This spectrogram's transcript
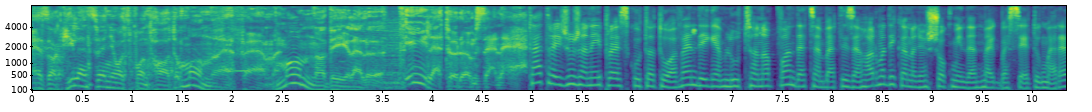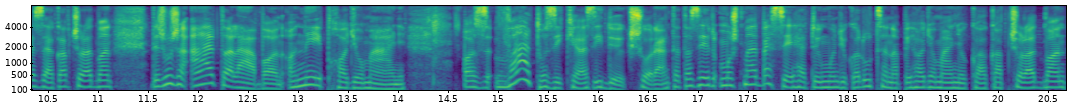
Ez a 98.6 Manna FM. Manna délelőtt. Életöröm zene. Tátrai Zsuzsa néprajzkutató a vendégem, Luca nap van, december 13-a, nagyon sok mindent megbeszéltünk már ezzel kapcsolatban, de Zsuzsa általában a néphagyomány az változik-e az idők során? Tehát azért most már beszélhetünk mondjuk a lucanapi hagyományokkal kapcsolatban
